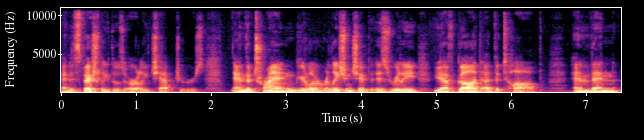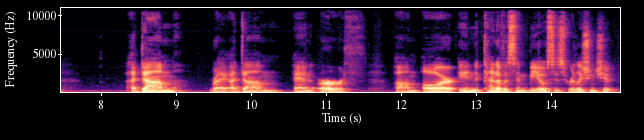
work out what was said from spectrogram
and especially those early chapters. And the triangular relationship is really you have God at the top, and then Adam, right? Adam and Earth um, are in kind of a symbiosis relationship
